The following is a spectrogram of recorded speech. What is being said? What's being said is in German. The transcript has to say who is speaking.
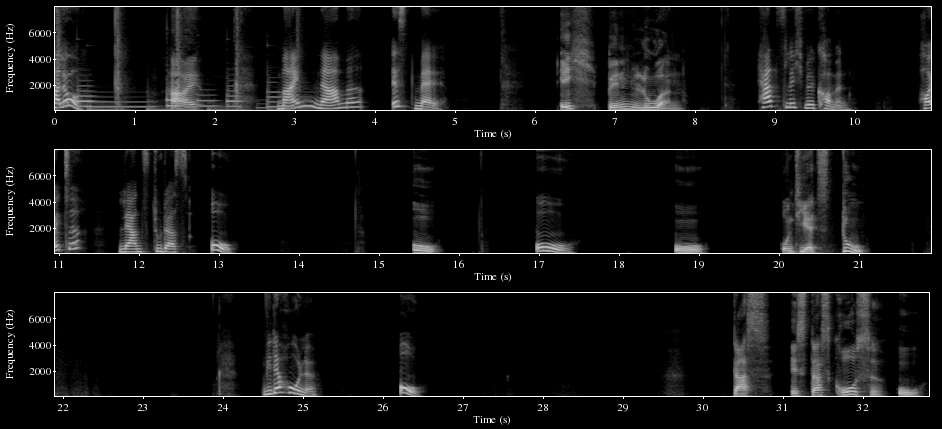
Speaker 1: Hallo,
Speaker 2: Hi,
Speaker 1: mein Name ist Mel.
Speaker 2: ich bin Luan.
Speaker 1: Herzlich willkommen. Heute lernst du das O.
Speaker 2: O,
Speaker 1: O.
Speaker 2: O. Und jetzt du.
Speaker 1: Wiederhole. O.
Speaker 2: Das ist das große O.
